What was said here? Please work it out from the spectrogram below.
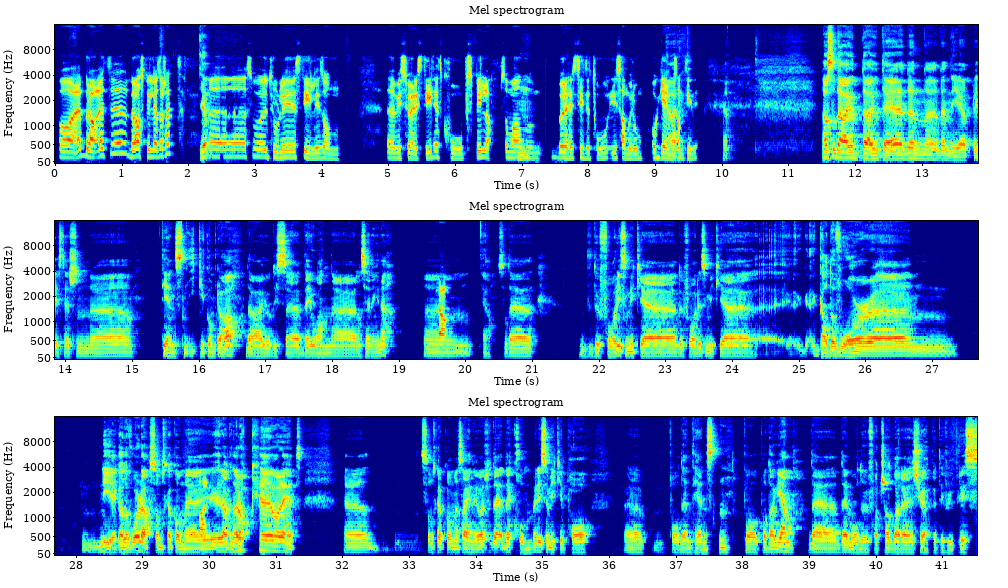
Og er bra, et bra spill, rett og slett. Ja. Uh, som var utrolig stilig sånn uh, visuell stil. Et coop-spill som man mm. bør helst sitte to i samme rom og game ja, samtidig. Ja. Altså, det, er jo, det, er jo det den, den nye PlayStation-tjenesten ikke kommer til å ha. Det er jo disse Day One-lanseringene. Um, ja. Så det du får liksom ikke Du får liksom ikke eh, God of War uh, Nye God of War, da, som skal komme i Ragnarok, uh, hva det het. Uh, som skal komme seinere i år. Det, det kommer liksom ikke på, på den tjenesten på, på dag én. Det, det, må du fortsatt bare kjøpe til fullpris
